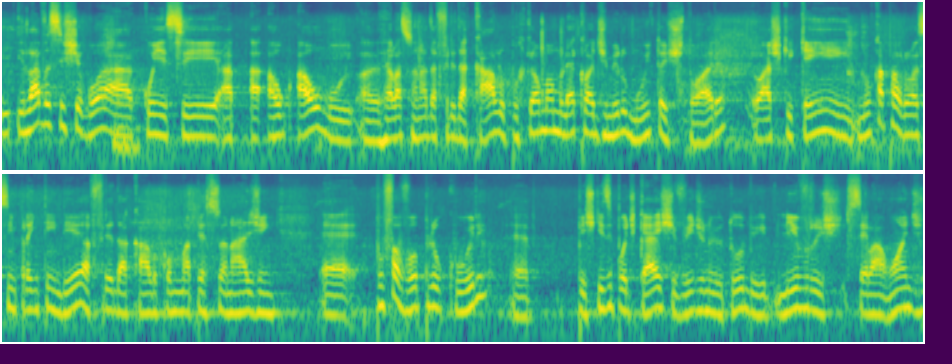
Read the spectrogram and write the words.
e, e lá você chegou a conhecer a- a- al- algo ah, relacionado a Frida Kahlo, porque é uma mulher que eu admiro muito a história. Eu acho que quem nunca parou assim para entender a Frida Kahlo como uma personagem, é, por favor, procure. é, pesquise podcast, vídeo no YouTube, livros, sei lá onde,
